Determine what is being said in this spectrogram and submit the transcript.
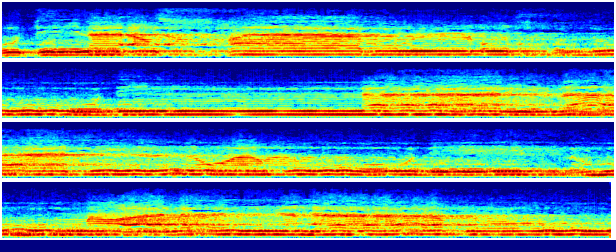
قتل أصحاب الأخدود النار ذات الوقود إذ هم عليها قعود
